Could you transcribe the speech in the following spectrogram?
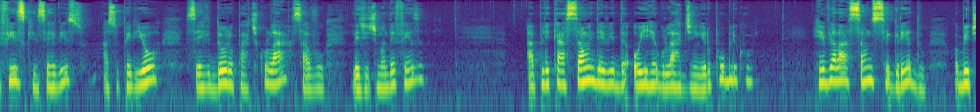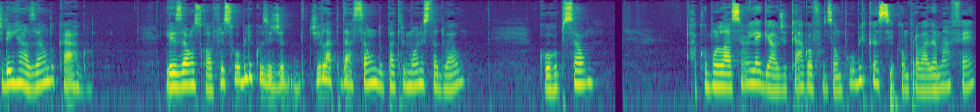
física em serviço, a superior, servidor ou particular, salvo legítima defesa, aplicação indevida ou irregular de dinheiro público, revelação de segredo obtida em razão do cargo lesão aos cofres públicos e dilapidação do patrimônio estadual, corrupção, acumulação ilegal de cargo à função pública, se comprovada má-fé,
